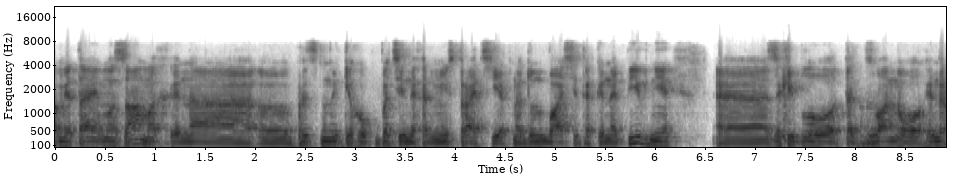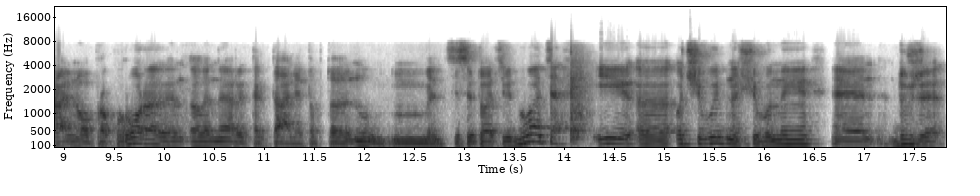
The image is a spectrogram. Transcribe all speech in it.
Пам'ятаємо замахи на е, представників окупаційних адміністрацій, як на Донбасі, так і на півдні. Е, загиблого так званого генерального прокурора ЛНР і так далі. Тобто, ну ці ситуації відбуваються, і е, очевидно, що вони е, дуже.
